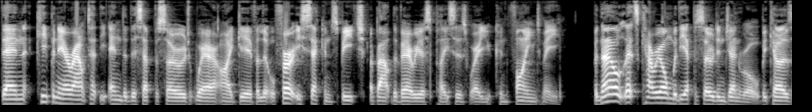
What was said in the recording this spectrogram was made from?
then keep an ear out at the end of this episode where I give a little 30 second speech about the various places where you can find me. But now let's carry on with the episode in general, because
